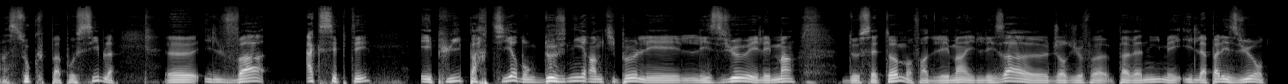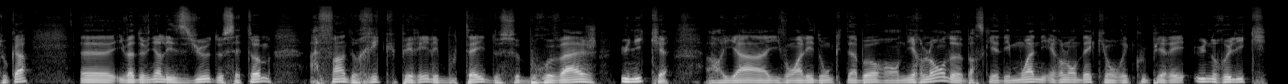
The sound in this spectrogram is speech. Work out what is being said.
un souk pas possible, euh, il va accepter et puis partir, donc devenir un petit peu les, les yeux et les mains de cet homme. Enfin, les mains, il les a, euh, Giorgio Pa- Pavani, mais il n'a pas les yeux en tout cas. Euh, il va devenir les yeux de cet homme afin de récupérer les bouteilles de ce breuvage unique. Alors y ils vont aller donc d'abord en Irlande parce qu'il y a des moines irlandais qui ont récupéré une relique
